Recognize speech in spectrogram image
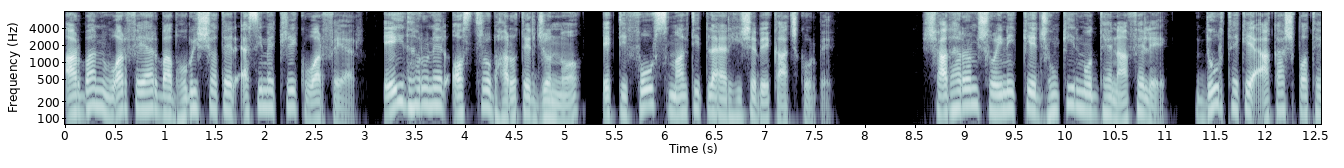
urban warfare বা ভবিষ্যতের অ্যাসিমেট্রিক ওয়ারফেয়ার। এই ধরনের অস্ত্র ভারতের জন্য একটি ফোর্স মাল্টিপ্লায়ার হিসেবে কাজ করবে। সাধারণ সৈনিককে ঝুঁকির মধ্যে না ফেলে দূর থেকে আকাশপথে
